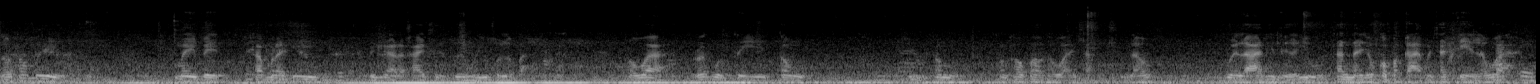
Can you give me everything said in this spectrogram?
เราต้องไม่ไม่ไปทำอะไรที่เป็นการระคายเคืองเพื่อนพายุคนระบาดนะเพราะว่ารัฐมนตรีต้องต้องต้องเข้าเฝ้าถวายสัตย์แล้วเวลาที่เหลืออยู่ ท่านนายกก็ประกาศมาชัดเจนแล้วว่าชัดเจน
